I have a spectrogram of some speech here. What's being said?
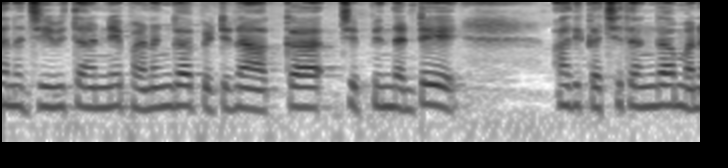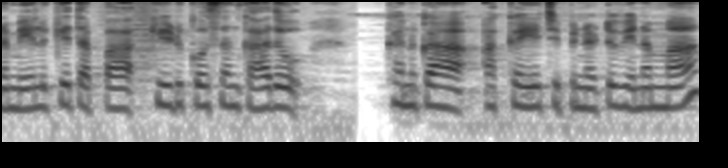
తన జీవితాన్నే పణంగా పెట్టిన అక్క చెప్పిందంటే అది ఖచ్చితంగా మన మేలుకే తప్ప కీడు కోసం కాదు. కనుక అక్కయ్య చెప్పినట్టు వినమ్మా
